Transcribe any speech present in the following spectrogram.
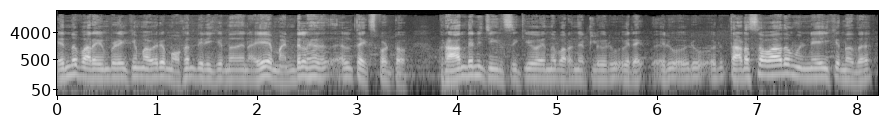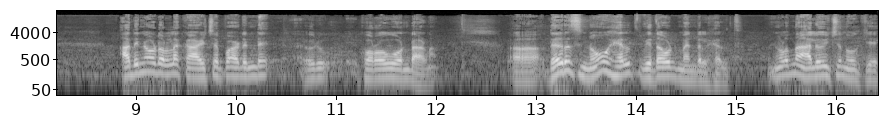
എന്ന് പറയുമ്പോഴേക്കും അവർ മുഖം തിരിക്കുന്നതിന് ഏ മെന്റൽ ഹെൽത്ത് എക്സ്പെർട്ടോ ഭ്രാന്തിന് ചികിത്സിക്കുകയോ എന്ന് പറഞ്ഞിട്ടുള്ള ഒരു ഒരു ഒരു തടസ്സവാദം ഉന്നയിക്കുന്നത് അതിനോടുള്ള കാഴ്ചപ്പാടിന്റെ ഒരു കുറവ് കൊണ്ടാണ്. There is no health without mental health നിങ്ങളൊന്ന് ആലോചിച്ച് നോക്കിയേ.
